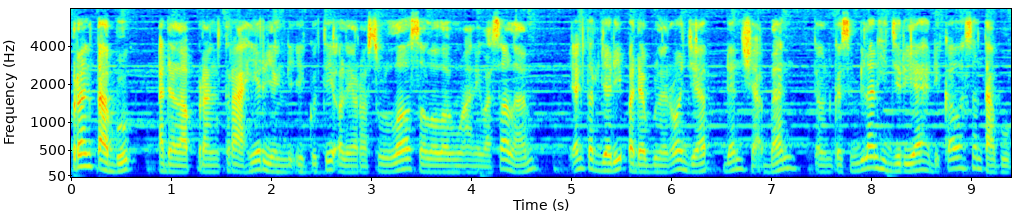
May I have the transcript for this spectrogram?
Perang Tabuk adalah perang terakhir yang diikuti oleh Rasulullah Shallallahu Alaihi Wasallam yang terjadi pada bulan Rojab dan Sya'ban tahun ke-9 Hijriah di kawasan Tabuk.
